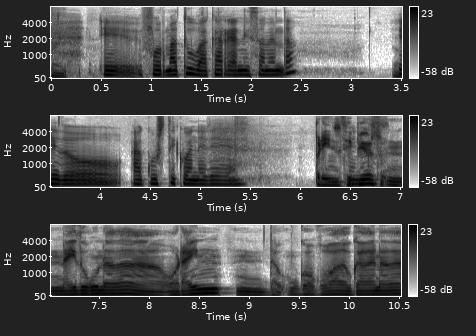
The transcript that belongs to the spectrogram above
bai. E, formatu bakarrean izanen da? Edo akustikoan ere Printzipioz nahi duguna da orain gogoa daukadana da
